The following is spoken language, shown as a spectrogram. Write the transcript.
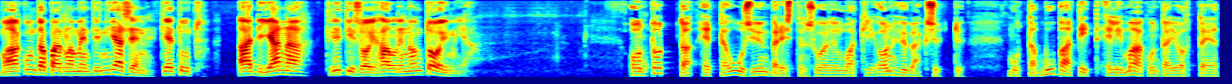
Maakuntaparlamentin jäsen Ketut Adjana kritisoi hallinnon toimia. On totta, että uusi ympäristönsuojelulaki on hyväksytty, mutta bupatit eli maakuntajohtajat,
